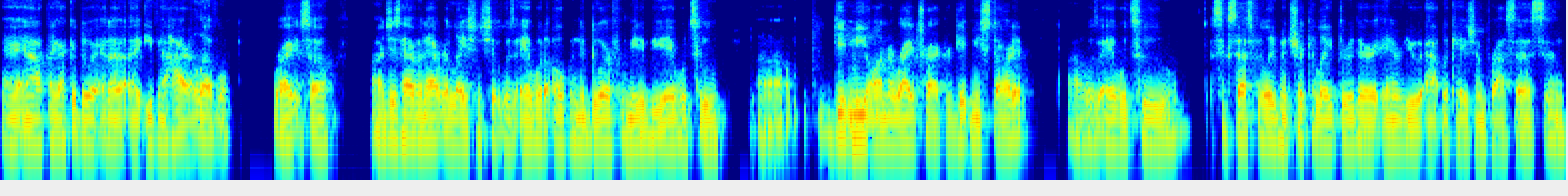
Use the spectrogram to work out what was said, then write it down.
and I think I could do it at an even higher level, right? So, uh, just having that relationship was able to open the door for me to be able to um, get me on the right track or get me started. I was able to successfully matriculate through their interview application process and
